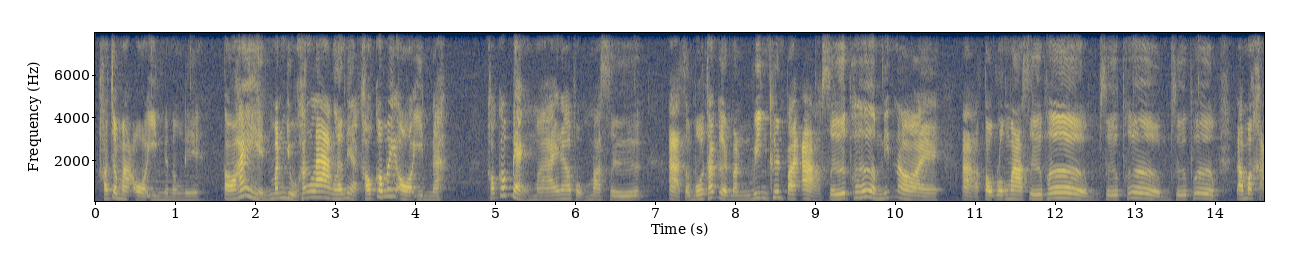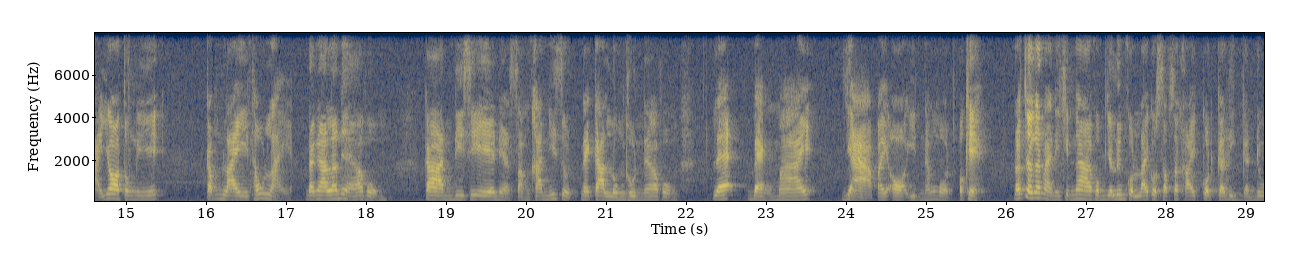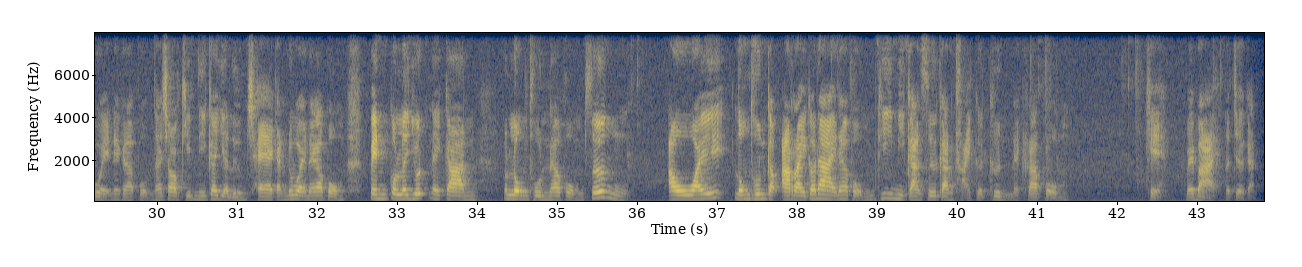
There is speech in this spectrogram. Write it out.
เขาจะมาออินกันตรงนี้ ต่อให้เห็นมันอยู่ข้างล่างแล้วเนี่ยเขาก็ไม่ออินนะเขาก็แบ่งไม้นะครับผมมาซื้ออะสมมติถ้าเกิดมันวิ่งขึ้นไปอะซื้อเพิ่มนิดหน่อย อะตกลงมาซื้อเพิ่ม ซื้อเพิ่ม ซื้อเพิ่ม แล้วมาขายยอดตรงนี้กำไรเท่าไหร่ ดังนั้นแล้วเนี่ยครับผมการ DCA เนี่ยสำคัญที่สุดในการลงทุนนะครับผม และแบ่งไม้อย่าไปออินทั้งหมด โอเค แล้วเจอกันใหม่ในคลิปหน้าครับผมอย่าลืมกดไลค์กด Subscribe กดกระดิ่งกันด้วยนะครับผมถ้าชอบคลิปนี้ก็อย่าลืมแชร์กันด้วยนะครับผมเป็นกลยุทธ์ในการลงทุนนะครับผมซึ่ง เอาไว้ลงทุนกับอะไรก็ได้นะครับผมที่มีการซื้อการขายเกิดขึ้นนะครับผม โอเคบายบาย แล้วเจอกัน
